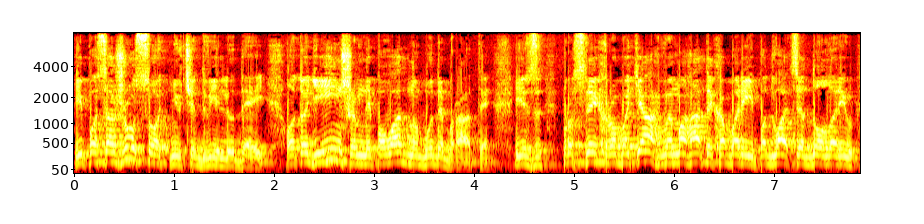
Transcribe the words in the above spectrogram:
І посажу сотню чи дві людей. От тоді іншим неповадно буде брати. Із простих роботяг вимагати хабарі по 20 доларів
